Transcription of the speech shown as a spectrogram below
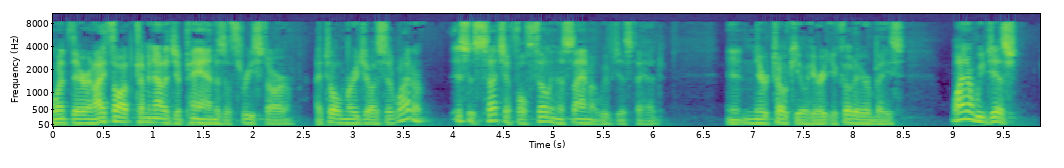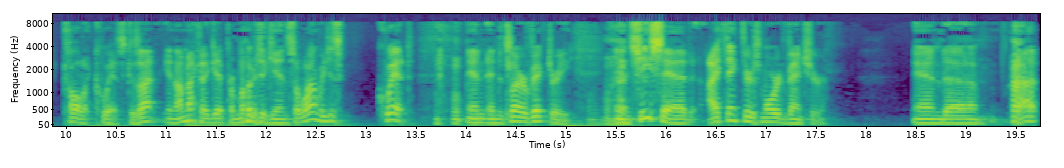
went there. And I thought coming out of Japan as a three star, I told Mary Jo, I said, why don't this is such a fulfilling assignment we've just had in, near Tokyo here at Yokota Air Base. Why don't we just call it quits? Because I, you know, I'm not going to get promoted again. So why don't we just quit and, and declare victory? And she said, I think there's more adventure. And uh, huh.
